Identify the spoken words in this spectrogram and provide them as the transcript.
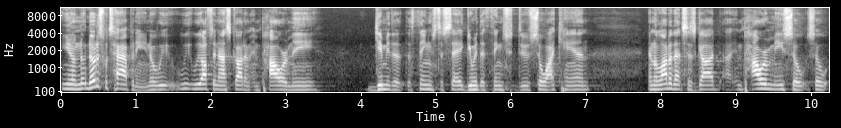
You know, notice what's happening. You know, we, we, we often ask God to empower me, give me the, the things to say, give me the things to do so I can. And a lot of that says, God, uh, empower me so, so,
